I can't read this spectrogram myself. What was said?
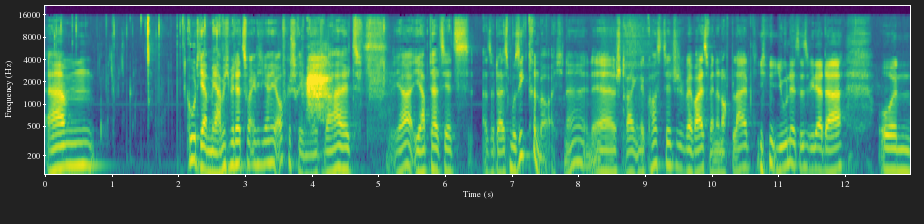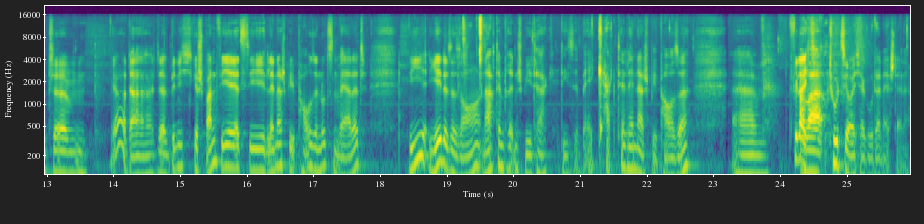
Ähm, gut, ja, mehr habe ich mir dazu eigentlich gar nicht aufgeschrieben. Es war halt, ja, ihr habt halt jetzt, also da ist Musik drin bei euch, ne? Der streikende Kostic, wer weiß, wenn er noch bleibt. Younes ist wieder da. Und ähm, ja, da, da bin ich gespannt, wie ihr jetzt die Länderspielpause nutzen werdet. Wie jede Saison nach dem dritten Spieltag diese bekackte Länderspielpause. Ähm, vielleicht Aber- tut sie euch ja gut an der Stelle.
